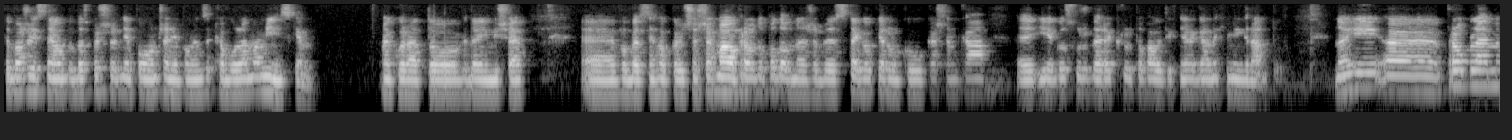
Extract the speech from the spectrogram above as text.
chyba że istniałoby bezpośrednie połączenie pomiędzy Kabulem a Mińskiem. Akurat to wydaje mi się e, w obecnych okolicznościach mało prawdopodobne, żeby z tego kierunku Łukaszenka e, i jego służby rekrutowały tych nielegalnych imigrantów. No i e, problem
